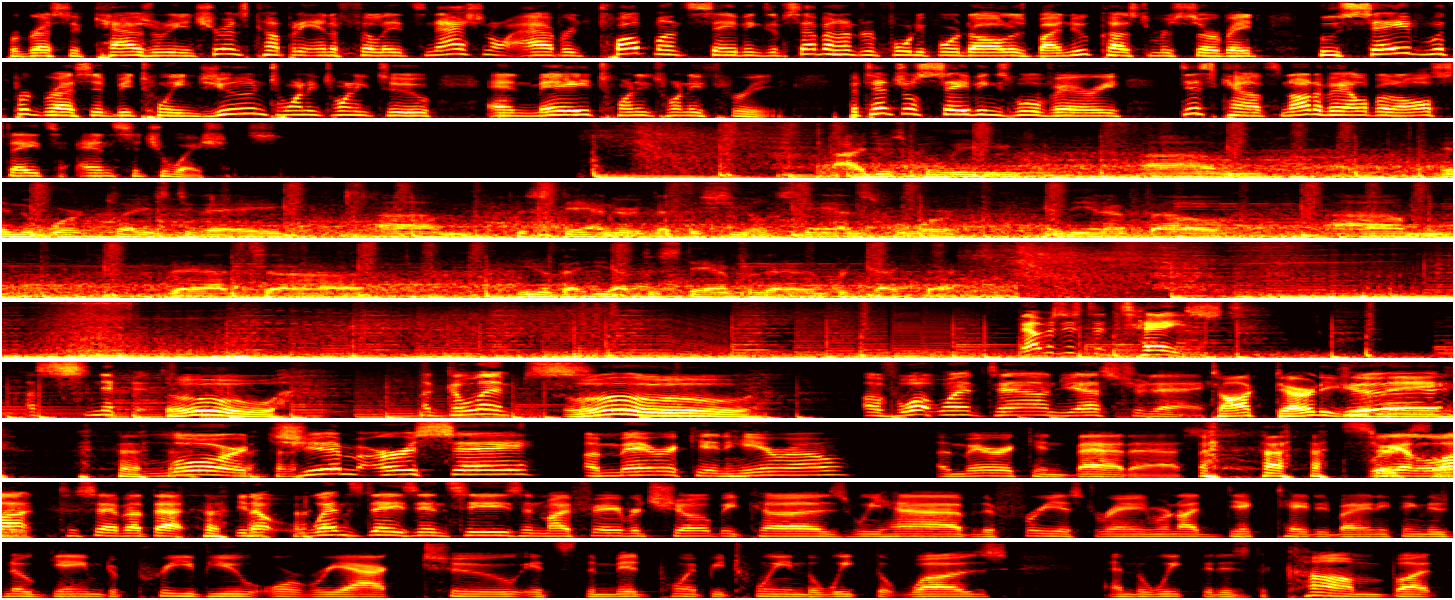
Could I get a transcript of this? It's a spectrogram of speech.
Progressive Casualty Insurance Company and affiliates national average 12 month savings of $744 by new customers surveyed who saved with Progressive between June 2022 and May 2023. Potential savings will vary. Discounts not available in all states and situations. I just believe um, in the workplace today, um, the standard that the Shield stands for in the NFL. Um, that uh, you know that you have to stand for that and protect that. That was just a taste, a snippet, Ooh. a glimpse Ooh. of what went down yesterday. Talk dirty Good to me. Lord, Jim Irsay, American hero, American badass. we got a lot to say about that. You know, Wednesday's in season, my favorite show because we have the freest rein. We're not dictated by anything. There's no game to preview or react to. It's the midpoint between the week that was and the week that is to come. But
